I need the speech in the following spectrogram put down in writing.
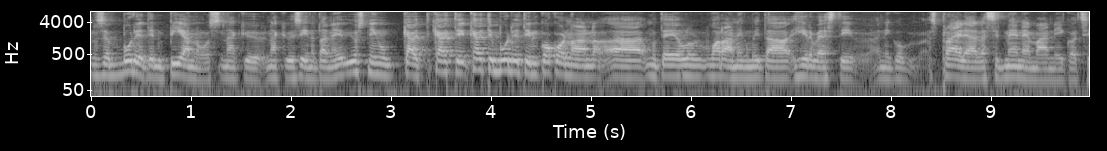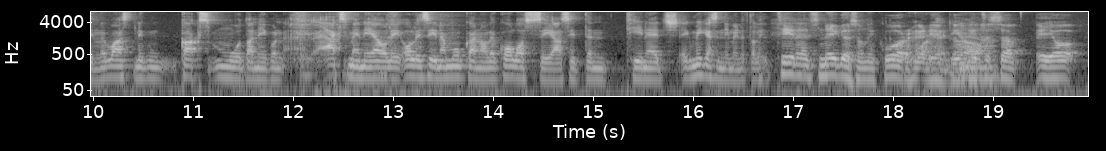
no se budjetin pienuus näkyy, näkyy siinä, tai ne just niin kuin käytti, käytti, käytti budjetin kokonaan, ää, mutta ei ollut varaa niin kuin mitään hirveästi niin kuin spraydaille sit menemään, niin kuin, että siinä oli vain niin kuin kaksi muuta niin kuin X-Meniä oli, oli siinä mukana, oli Kolossi ja sitten Teenage, mikä se nimi nyt oli? Teenage Negasonic Warhead, Warhead joka itse asiassa ei ole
